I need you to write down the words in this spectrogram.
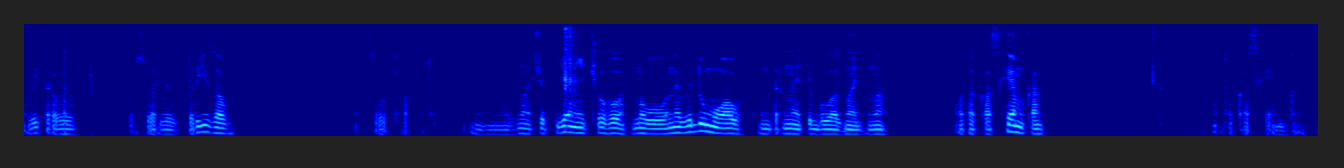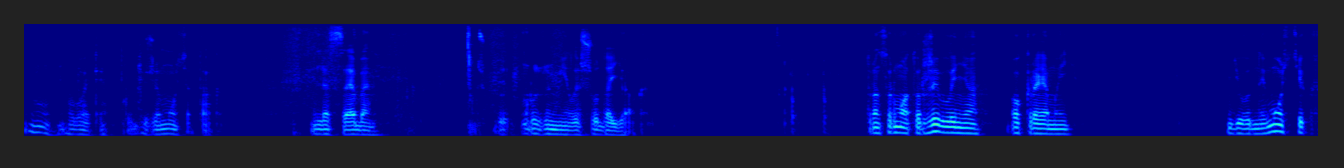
Витравив, посверлив, порізав. Оце отак от. Значить, я нічого нового не видумував. В інтернеті була знайдена Отака схемка. Отака схемка. Ну, давайте пробіжимося так для себе, щоб ви розуміли, що да як. Трансформатор живлення окремий, діодний мостик,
